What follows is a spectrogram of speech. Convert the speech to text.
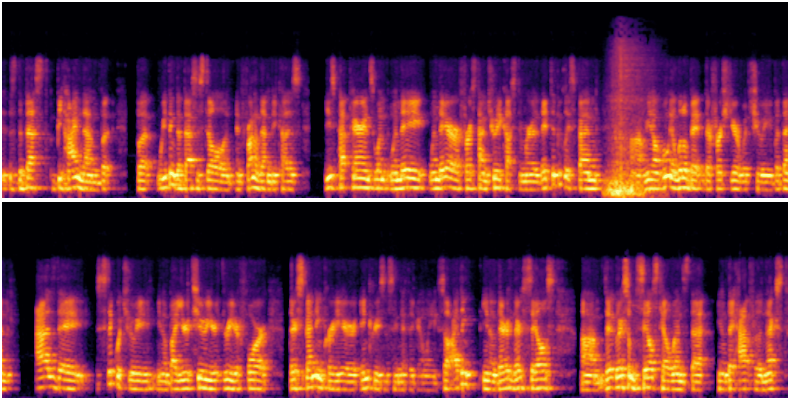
is the best behind them, but but we think the best is still in, front of them because these pet parents, when when they when they are a first time Chewy customer, they typically spend um, you know only a little bit their first year with Chewy, but then as they stick with Chewy, you know by year two, year three, year four, their spending per year increases significantly. So I think you know their their sales um, there, there's some sales tailwinds that you know they have for the next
